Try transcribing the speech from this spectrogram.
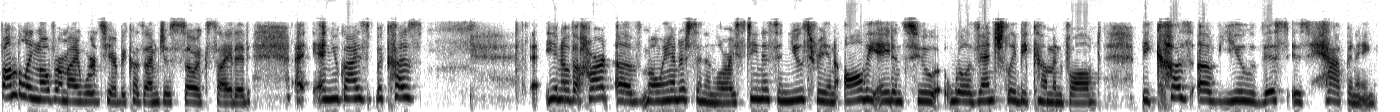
fumbling over my words here because I'm just so excited. And you guys, because you know, the heart of Mo Anderson and Lori Steenis and you three and all the agents who will eventually become involved because of you, this is happening.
